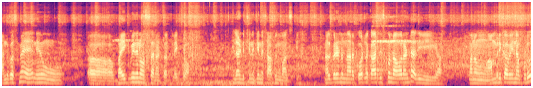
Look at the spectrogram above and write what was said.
అందుకోసమే నేను బైక్ మీదనే వస్తానంట అట్లా ఎక్కువ. ఇలాంటి చిన్న చిన్న షాపింగ్ మాల్స్కి. నలభై రెండున్నర కోట్ల కార్ తీసుకుని రావాలంటే అది ఇక మనం అమెరికా పోయినప్పుడు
